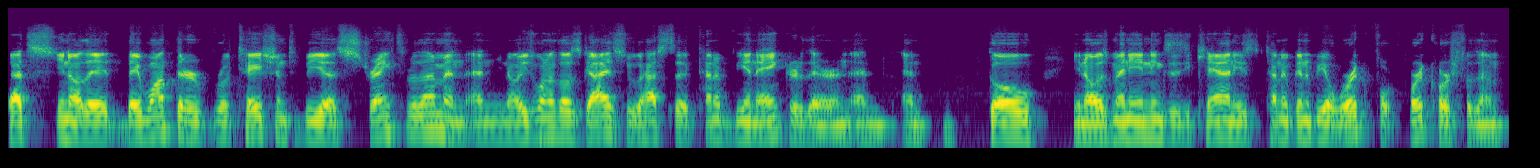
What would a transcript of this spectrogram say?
that's you know they they want their rotation to be a strength for them, and and you know he's one of those guys who has to kind of be an anchor there and and and go you know as many innings as he can. He's kind of going to be a work for, workhorse for them.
